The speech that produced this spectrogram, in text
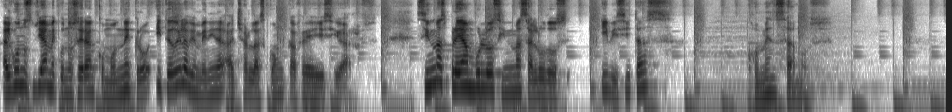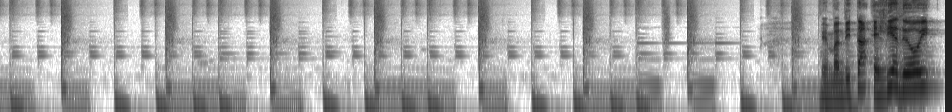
algunos ya me conocerán como Necro y te doy la bienvenida a charlas con café y cigarros. Sin más preámbulos, sin más saludos y visitas, comenzamos. Bien, bandita, el día de hoy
